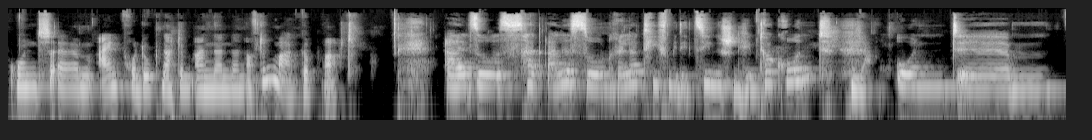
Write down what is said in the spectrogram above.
und ähm, ein Produkt nach dem anderen dann auf den Markt gebracht. Also es hat alles so einen relativ medizinischen Hintergrund. Ja. Und ähm,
